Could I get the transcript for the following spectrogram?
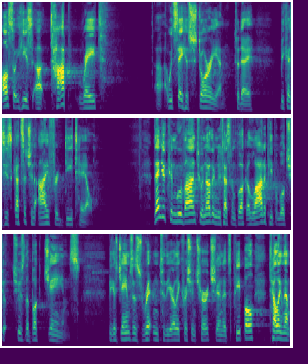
also, he's a top rate uh, I would say historian today because he's got such an eye for detail. Then you can move on to another New Testament book. A lot of people will cho- choose the book James because James is written to the early Christian church and it's people telling them,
